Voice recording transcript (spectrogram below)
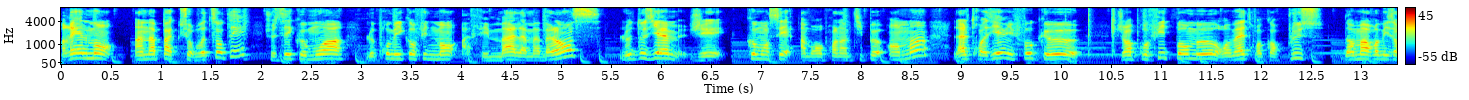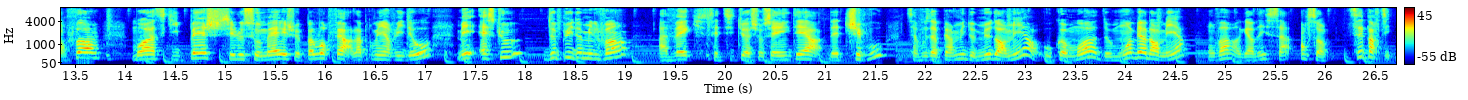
réellement un impact sur votre santé. Je sais que moi, le premier confinement a fait mal à ma balance. Le deuxième, j'ai commencé à me reprendre un petit peu en main. Là, le troisième, il faut que j'en profite pour me remettre encore plus dans ma remise en forme. Moi, ce qui pêche, c'est le sommeil. Je vais pas vous refaire la première vidéo. Mais est-ce que depuis 2020, avec cette situation sanitaire d'être chez vous, ça vous a permis de mieux dormir ou comme moi, de moins bien dormir? On va regarder ça ensemble. C'est parti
